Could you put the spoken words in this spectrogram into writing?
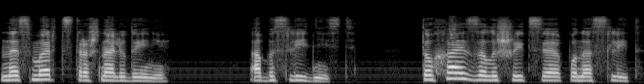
Не смерть страшна людині, а безслідність. То хай залишиться по нас слід.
